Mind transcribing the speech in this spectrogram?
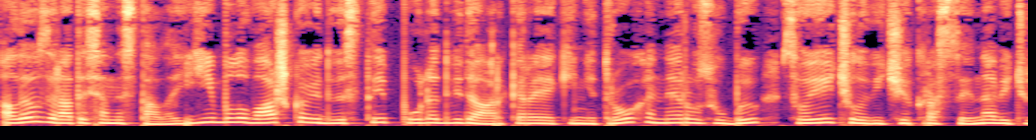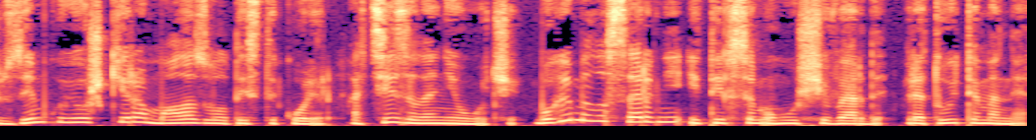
але озиратися не стала. Їй було важко відвести погляд від аркера, який нітрохи не розгубив своєї чоловічої краси. Навіть узимку його шкіра мала золотистий колір, а ці зелені очі. Боги милосердні, і ти всемогущі верди. Врятуйте мене.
